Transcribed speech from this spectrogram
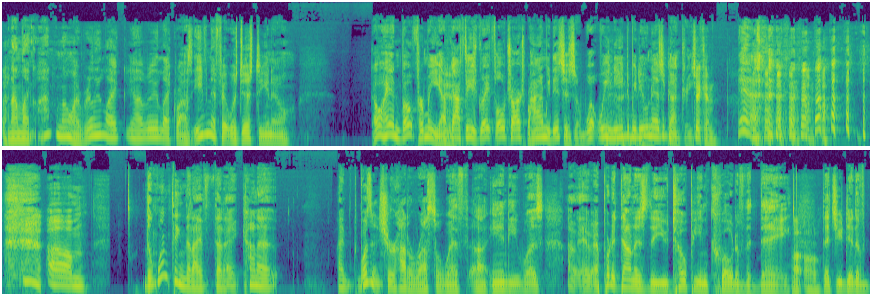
and I'm like, I don't know. I really like, you know, I really like Ross, even if it was just, you know, Go ahead and vote for me. I've got these great flow charts behind me. This is what we need to be doing as a country. Chicken. Yeah. um, the one thing that I that I kind of I wasn't sure how to wrestle with uh, Andy was I, I, put it down as the utopian quote of the day Uh-oh. that you did of,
